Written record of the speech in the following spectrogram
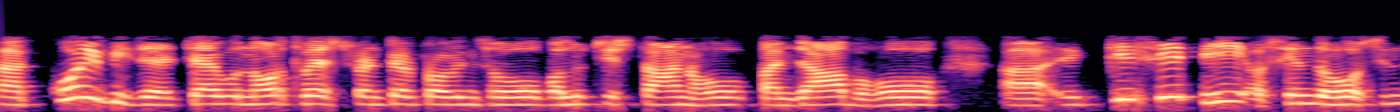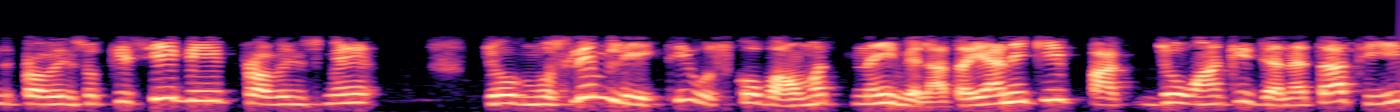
कोई भी चाहे वो नॉर्थ वेस्ट फ्रंटियर प्रोविंस हो, बलूचिस्तान हो, पंजाब हो किसी भी, सिंध हो, सिंध प्रोविंस हो, किसी भी प्रोविंस में जो मुस्लिम लीग थी, उसको बहुमत नहीं मिला था। यानी कि जो वहाँ की जनता थी,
